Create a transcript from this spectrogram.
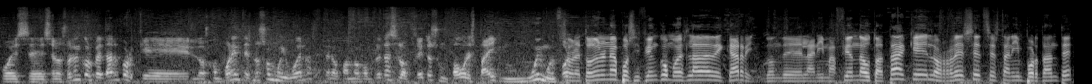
Pues eh, se lo suelen completar porque los componentes no son muy buenos, pero cuando completas el objeto es un Power Spike muy, muy fuerte. Sobre todo en una posición como es la de carry, donde la animación de autoataque, los resets es tan importante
